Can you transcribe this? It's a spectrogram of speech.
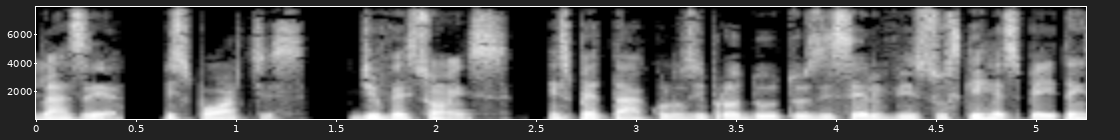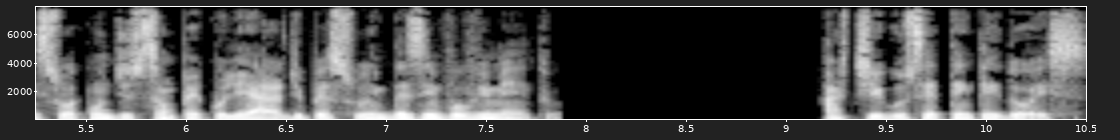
lazer, esportes, diversões, espetáculos e produtos e serviços que respeitem sua condição peculiar de pessoa em desenvolvimento. Artigo 72.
